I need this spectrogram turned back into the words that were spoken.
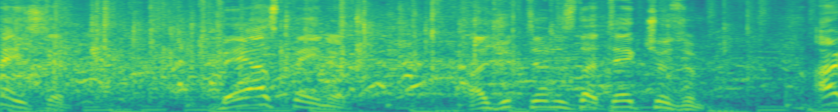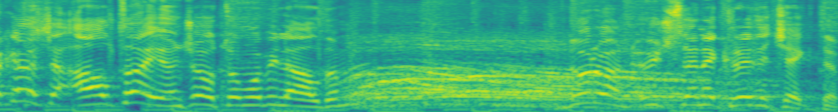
Neyse. Beyaz peynir. Acıktığınızda tek çözüm. Arkadaşlar 6 ay önce otomobil aldım. Durun 3 sene kredi çektim.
